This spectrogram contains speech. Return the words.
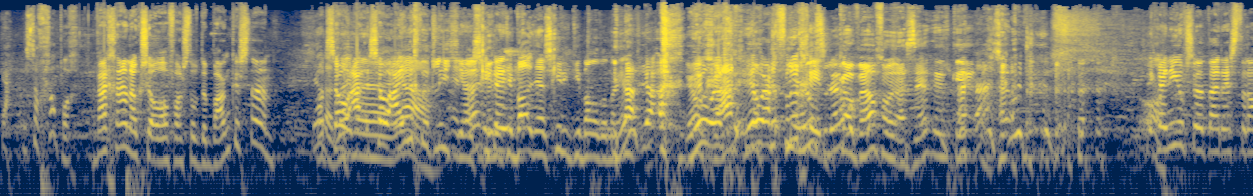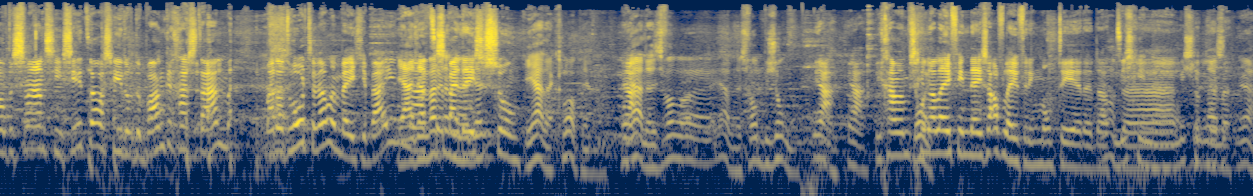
Ja, dat is toch grappig? Wij gaan ook zo alvast op de banken staan. Ja, Want dat zo, me- zo eindigt ja. het liedje. En dan hè? schiet, Ik die bal, dan schiet ik die bal er maar in. Ja, heel, erg, heel erg vlug in. Ik koop wel voor AZ dit keer. Ik weet niet of ze dat bij restaurant de Zwaan zien zitten als ze hier op de banken gaan staan. Maar, maar dat hoort er wel een beetje bij inderdaad, eh, bij een, deze dat- song. Ja, dat klopt. Ja, Ja. ja. dat, is wel, eh, ja dat is wel bijzonder. Ja, ja, die gaan we misschien Mooi. wel even in deze aflevering monteren. Dat, ja, misschien eh, eh, misschien dat ja.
